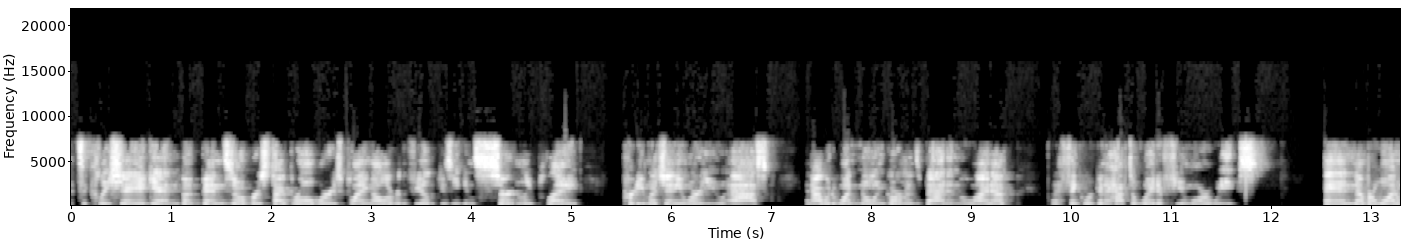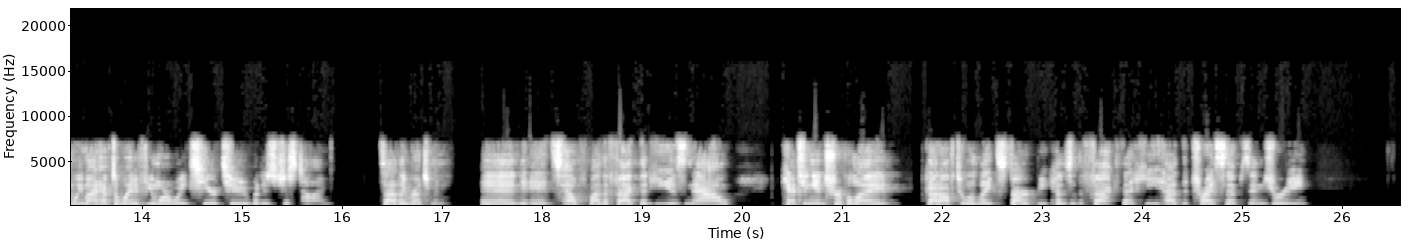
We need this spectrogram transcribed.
it's a cliche again, but Ben Zobrist type role where he's playing all over the field because he can certainly play pretty much anywhere you ask. And I would want Nolan Gorman's bat in the lineup, but I think we're going to have to wait a few more weeks. And number one, we might have to wait a few more weeks here too, but it's just time. Sadly, Rutschman. And it's helped by the fact that he is now catching in AAA, got off to a late start because of the fact that he had the triceps injury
